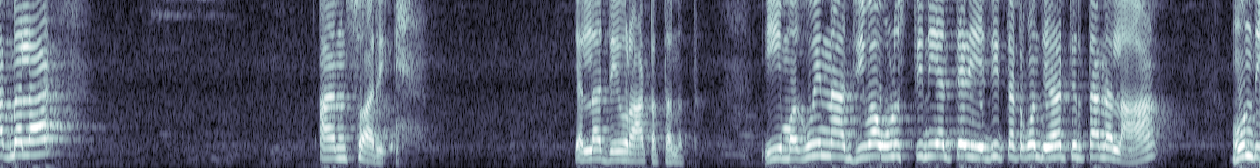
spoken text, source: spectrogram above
ಆದ್ಮೇಲೆ ಐ ಆಮ್ ಸಾರಿ ಎಲ್ಲ ದೇವ್ರ ಆಟ ತನತ್. ಈ ಮಗುವಿನ ಜೀವ ಉಳಿಸ್ತೀನಿ ಅಂತೇಳಿ ಎದಿ ತಟ್ಕೊಂಡು ಹೇಳ್ತಿರ್ತಾನಲ್ಲ, ಮುಂದೆ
